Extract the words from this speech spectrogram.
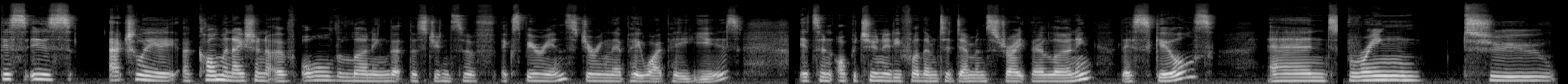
This is actually a culmination of all the learning that the students have experienced during their PYP years. It's an opportunity for them to demonstrate their learning, their skills, and bring to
